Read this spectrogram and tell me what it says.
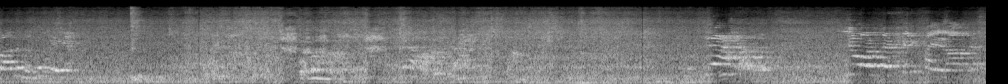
รอถึงพรุ่งนี้โยนไปให้ใครเราเนี่ย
